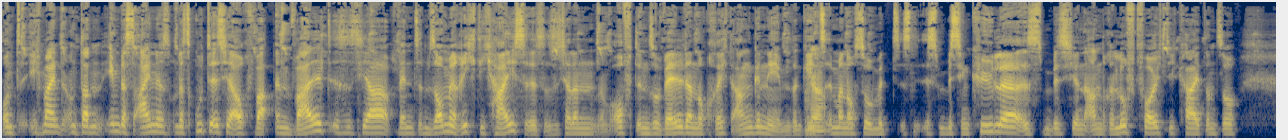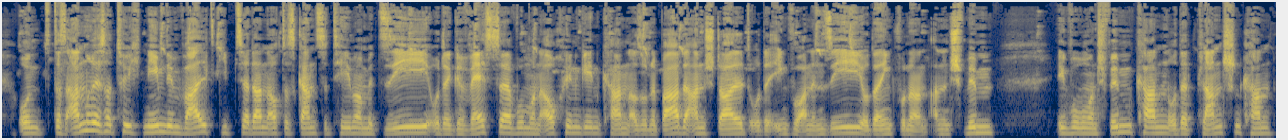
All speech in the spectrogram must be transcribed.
Und ich meine, und dann eben das eine, und das Gute ist ja auch, im Wald ist es ja, wenn es im Sommer richtig heiß ist, es ist ja dann oft in so Wäldern noch recht angenehm. Dann geht's ja. immer noch so mit, ist, ist ein bisschen kühler, ist ein bisschen andere Luftfeuchtigkeit und so. Und das andere ist natürlich, neben dem Wald gibt's ja dann auch das ganze Thema mit See oder Gewässer, wo man auch hingehen kann, also eine Badeanstalt oder irgendwo an den See oder irgendwo an, an den Schwimm, irgendwo, wo man schwimmen kann oder planschen kann.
